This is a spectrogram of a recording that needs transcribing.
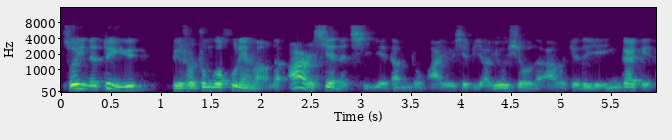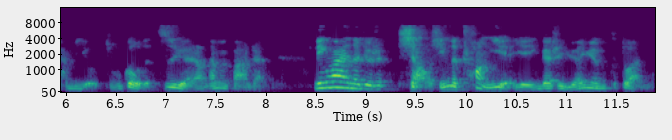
所以呢，对于比如说中国互联网的二线的企业当中啊，有一些比较优秀的啊，我觉得也应该给他们有足够的资源让他们发展。另外呢，就是小型的创业也应该是源源不断的。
